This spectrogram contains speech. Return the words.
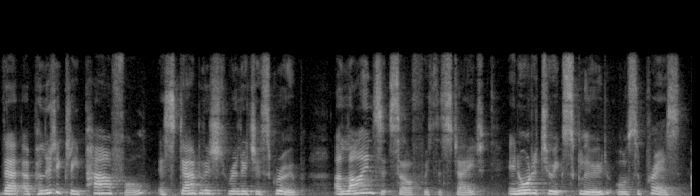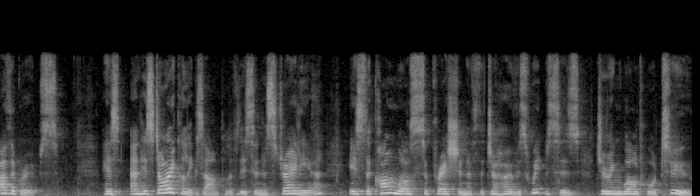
that a politically powerful, established religious group aligns itself with the state in order to exclude or suppress other groups. His, an historical example of this in Australia is the Commonwealth's suppression of the Jehovah's Witnesses during World War II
